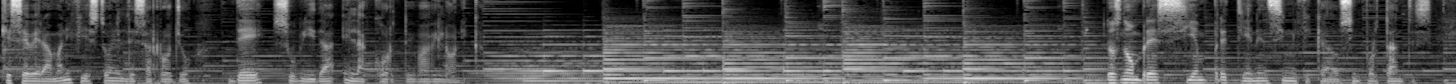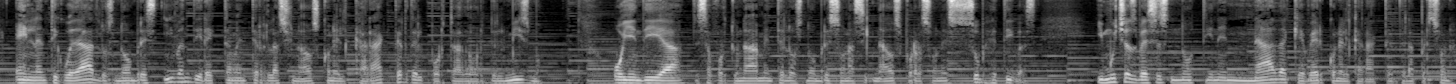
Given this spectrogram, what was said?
que se verá manifiesto en el desarrollo de su vida en la corte babilónica. Los nombres siempre tienen significados importantes. En la antigüedad los nombres iban directamente relacionados con el carácter del portador del mismo. Hoy en día, desafortunadamente, los nombres son asignados por razones subjetivas y muchas veces no tienen nada que ver con el carácter de la persona.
